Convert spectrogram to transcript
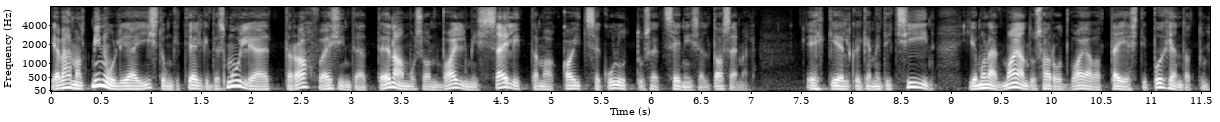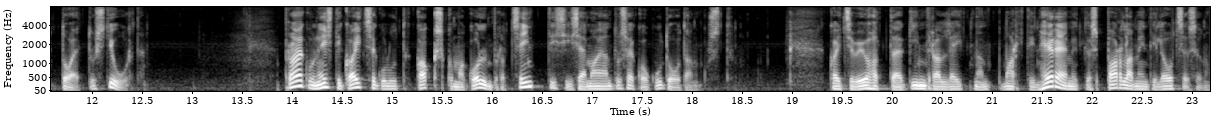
ja vähemalt minul jäi istungit jälgides mulje, et rahvaesindajate enamus on valmis säilitama kaitsekulutused senisel tasemel. ehkki eelkõige meditsiin ja mõned majandusharud vajavad täiesti põhjendatult toetust juurde praegu on Eesti kaitsekulud kaks koma kolm protsenti sisemajanduse kogutoodangust kaitseväe juhataja kindralleitnant Martin Herem ütles parlamendile otsesõnu.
